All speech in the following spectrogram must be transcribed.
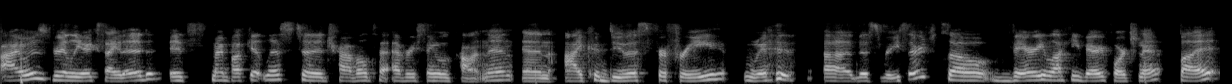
I was really excited. It's my bucket list to travel to every single continent, and I could do this for free with uh, this research. So, very lucky, very fortunate. But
